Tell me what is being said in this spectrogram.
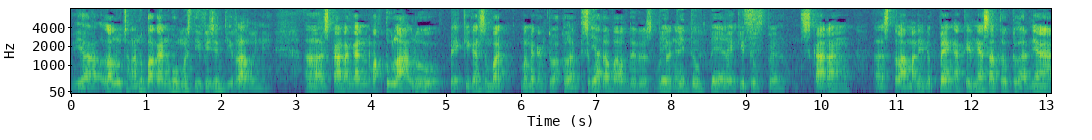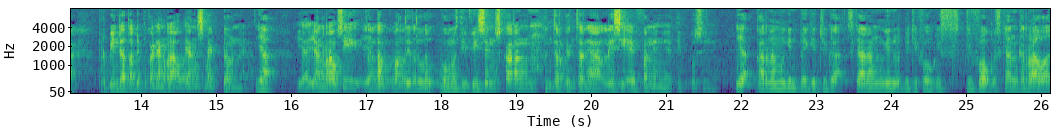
iya. Lalu jangan lupakan Women's Division di Raw ini. Eh, sekarang kan waktu lalu Becky kan sempat memegang dua gelar. Disebut Ya. apa waktu itu sebutannya? Becky to Belt. Becky to Belt. Sekarang eh, setelah Money in the Bank akhirnya satu gelarnya berpindah tapi bukan yang Raw, yang SmackDown ya. Ya, Ya, yang Raw sih Yang tetap Raw waktu itu tetap. Women's Division sekarang gencar-gencarnya Lacey Evans ini ya di push ini. Ya karena mungkin Becky juga sekarang mungkin lebih difokus difokuskan ke Raw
